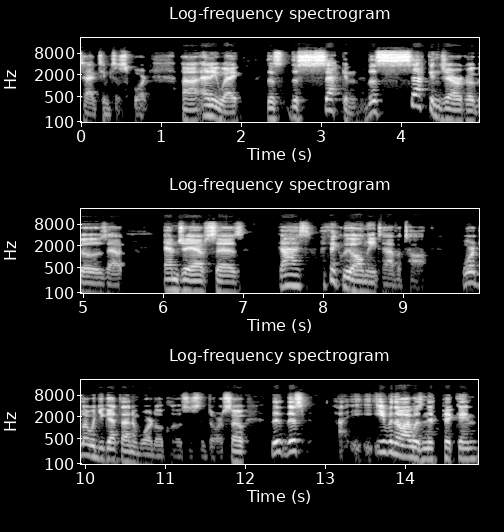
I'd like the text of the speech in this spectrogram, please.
tag team to support. Uh, anyway, this the second the second Jericho goes out, MJF says, "Guys, I think we all need to have a talk." Wardlow, would you get that? And Wardlow closes the door. So th- this, even though I was nitpicking,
